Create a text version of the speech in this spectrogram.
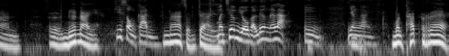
อ่าน เอ่อเนื้อในที่ส่งกัน น่าสนใจ มันเชื่อมโยงกับเรื่องนั้นแหละอืมยังไง บรรทัดแรก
